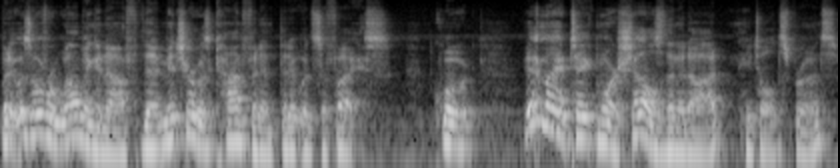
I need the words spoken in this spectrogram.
but it was overwhelming enough that Mitscher was confident that it would suffice. Quote, It might take more shells than it ought, he told Spruance,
